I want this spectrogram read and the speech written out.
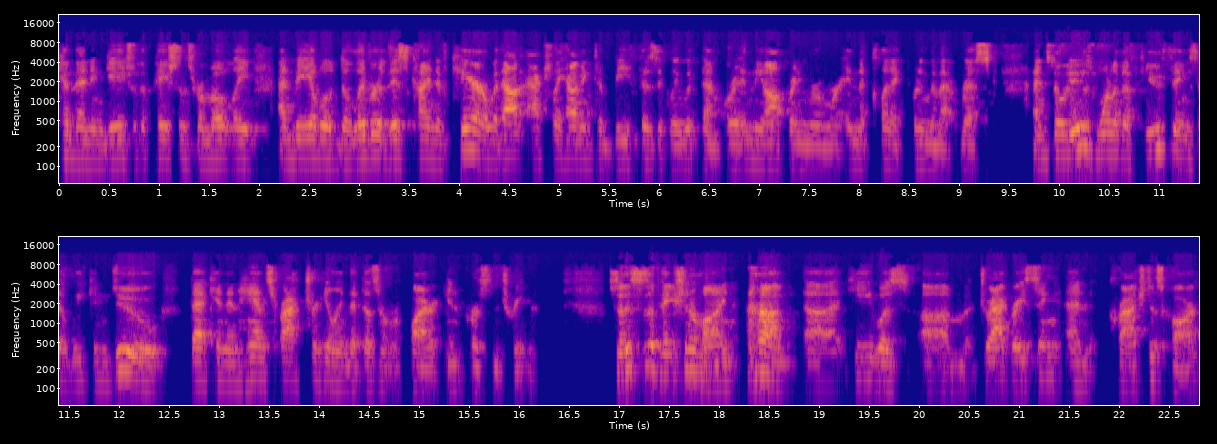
can then engage with the patients remotely and be able to deliver this kind of care without actually having to be physically with them or in the operating room or in the clinic, putting them at risk. And so it is one of the few things that we can do that can enhance fracture healing that doesn't require in-person treatment. So this is a patient of mine. uh, he was um, drag racing and crashed his car.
